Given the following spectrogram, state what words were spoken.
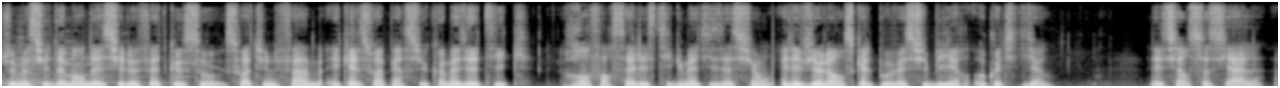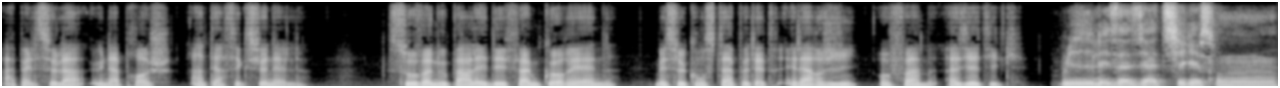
Je me suis demandé si le fait que So soit une femme et qu'elle soit perçue comme asiatique renforçait les stigmatisations et les violences qu'elle pouvait subir au quotidien. Les sciences sociales appellent cela une approche intersectionnelle. So va nous parler des femmes coréennes, mais ce constat peut être élargi aux femmes asiatiques. Oui, les asiatiques, elles sont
